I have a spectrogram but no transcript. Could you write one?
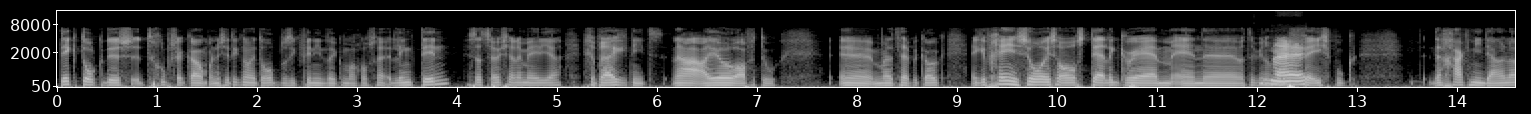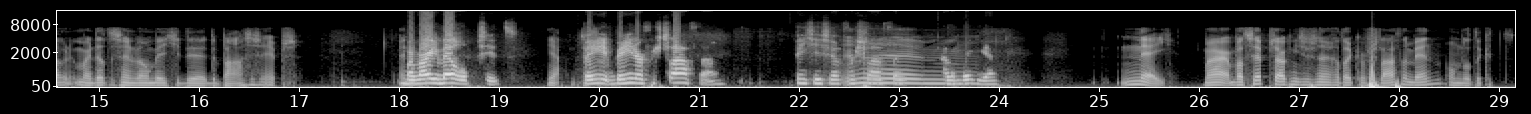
TikTok dus, het groepsaccount, maar daar zit ik nooit op, dus ik vind niet dat ik hem mag opzetten. LinkedIn, is dat sociale media? Gebruik ik niet. Nou, heel af en toe. Eh, maar dat heb ik ook. Ik heb geen zooi zoals Telegram en eh, wat heb je nog meer? Facebook. Dat ga ik niet downloaden, maar dat zijn wel een beetje de, de basis-apps. En Maar waar je wel op zit. Ja, dus Ben je, ben je er verslaafd aan? Vind je jezelf verslaafd aan Ehm, sociale media? Nee. Maar WhatsApp zou ik niet zo zeggen dat ik er verslaafd aan ben. Omdat ik het...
